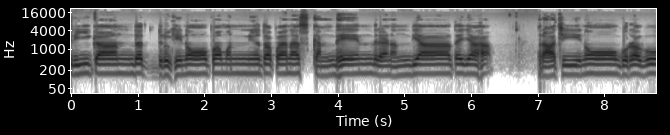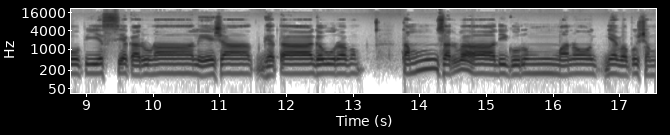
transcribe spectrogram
श्रीकान्तद्रुहिणोपमन्युतपनस्कन्धेन्द्रनन्द्यातयः प्राचीनो गुरवोऽपि यस्य करुणालेशाद्गता गौरवं तं सर्वादिगुरुं मनोज्ञवपुषं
